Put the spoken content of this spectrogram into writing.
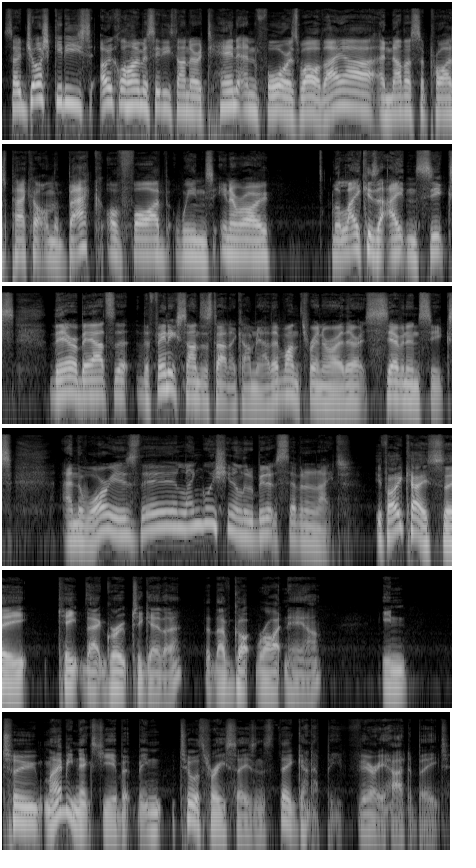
So Josh Giddey's Oklahoma City Thunder are ten and four as well. They are another surprise packer on the back of five wins in a row. The Lakers are eight and six, thereabouts. The, the Phoenix Suns are starting to come now. They've won three in a row. They're at seven and six, and the Warriors they're languishing a little bit at seven and eight. if OKC keep that group together that they've got right now in two, maybe next year, but in two or three seasons, they're going to be very hard to beat.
